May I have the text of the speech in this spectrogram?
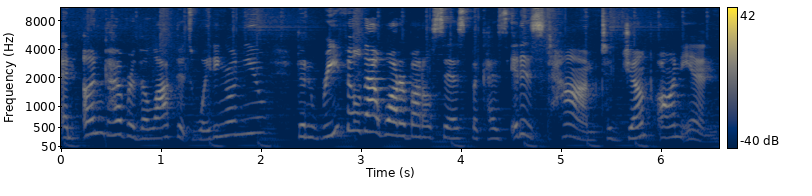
and uncover the life that's waiting on you, then refill that water bottle, sis, because it is time to jump on in.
